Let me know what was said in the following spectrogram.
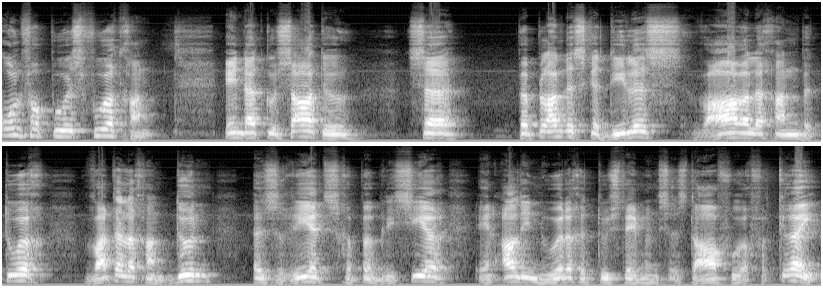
onverpoos voortgaan en dat Kusatu se beplande skedules waar hulle gaan betoog, wat hulle gaan doen is reeds gepubliseer en al die nodige toestemmings is daarvoor verkry.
